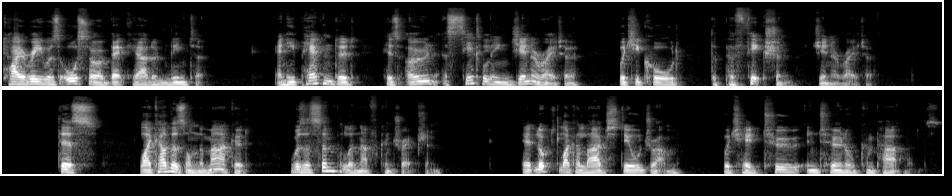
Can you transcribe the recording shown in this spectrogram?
Tyree was also a backyard inventor, and he patented his own acetylene generator, which he called the Perfection generator. This, like others on the market, was a simple enough contraption. It looked like a large steel drum which had two internal compartments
